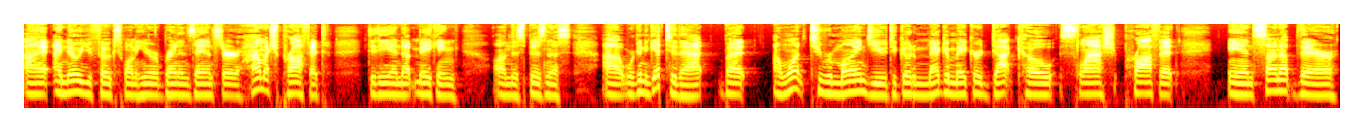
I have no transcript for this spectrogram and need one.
I, I, know you folks want to hear Brennan's answer. How much profit did he end up making on this business? Uh, we're going to get to that, but I want to remind you to go to megamaker.co slash profit and sign up there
